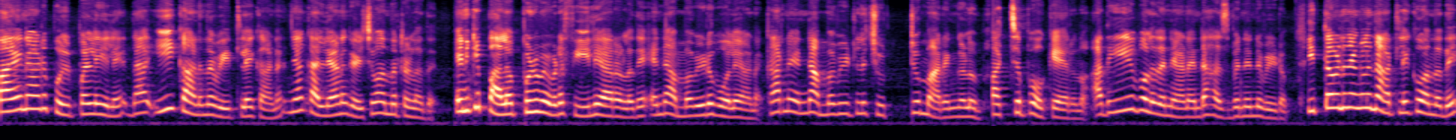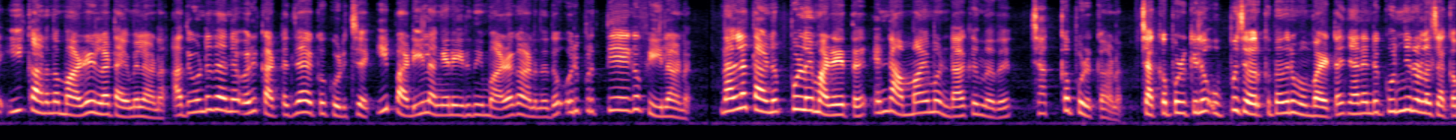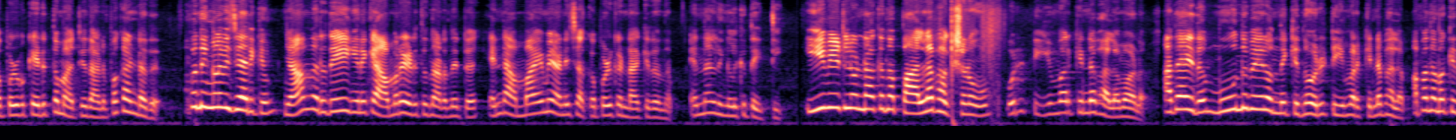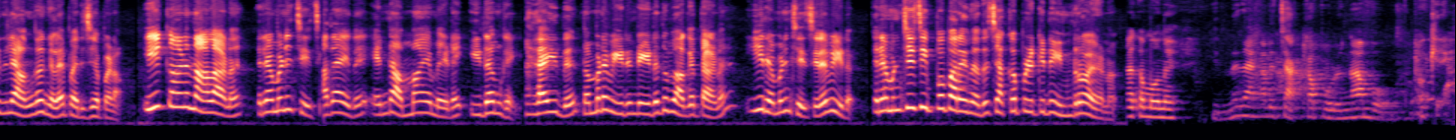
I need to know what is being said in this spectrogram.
വയനാട് പുൽപ്പള്ളിയിലെ ദാ ഈ കാണുന്ന വീട്ടിലേക്കാണ് ഞാൻ കല്യാണം കഴിച്ച് വന്നിട്ടുള്ളത്. എനിക്ക് പലപ്പോഴും ഇവിടെ ഫീൽ ചെയ്യാറുള്ളത് എന്റെ അമ്മ വീട് പോലെയാണ്. കാരണം എന്റെ അമ്മ വീട്ടിൽ ചുറ്റും മരങ്ങളും പച്ചപ്പും ഒക്കെ ആയിരുന്നു. അതേപോലെ തന്നെയാണ് എന്റെ ഹസ്ബൻഡിന്റെ വീടും. ഇത്തവണ ഞങ്ങൾ നാട്ടിലേക്ക് വന്നത് ഈ കാണുന്ന മഴയുള്ള ടൈമിലാണ് അതുകൊണ്ട് തന്നെ ഒരു കട്ടൻ ഒക്കെ കുടിച്ച് ഈ പടിയിൽ അങ്ങനെ ഇരുന്ന് ഈ മഴ കാണുന്നത് ഒരു പ്രത്യേക ഫീലാണ് നല്ല തണുപ്പുള്ള മഴയത്ത് എന്റെ അമ്മായിമ്മ ഉണ്ടാക്കുന്നത് ചക്കപ്പുഴുക്കാണ്. ചക്കപ്പുഴുക്കിൽ ഉപ്പ് ചേർക്കുന്നതിന് മുമ്പായിട്ട് ഞാൻ എന്റെ കുഞ്ഞിനുള്ള ചക്കപ്പുഴുക്ക് എടുത്തു മാറ്റിയതാണ് ഇപ്പോൾ കണ്ടത്. അപ്പോൾ നിങ്ങൾ വിചാരിക്കും ഞാൻ വെറുതെ ഇങ്ങനെ ക്യാമറ എടുത്ത് നടന്നിട്ട് എന്റെ അമ്മായിമ്മയാണ് ഈ ചക്കപ്പുഴുക്ക് ഉണ്ടാക്കിയതെന്ന്. എന്നാൽ നിങ്ങൾക്ക് തെറ്റി. ഈ വീട്ടിലുണ്ടാക്കുന്ന പല ഭക്ഷണവും ഒരു ടീം വർക്കിന്റെ ഫലമാണ്. അതായത് മൂന്ന് പേർ ഒന്നിക്കുന്ന ഒരു ടീം വർക്കിന്റെ ഫലം. അപ്പൊ നമുക്ക് ഇതിലെ അംഗങ്ങളെ പരിചയപ്പെടാം. ഈ കാണുന്ന ആളാണ് രമണി ചേച്ചി. അതായത് എന്റെ അമ്മായിമ്മയുടെ ഇടം കൈ. അതായത് നമ്മുടെ വീടിന്റെ ഇടതുഭാഗത്താണ് ഈ രമണി ചേച്ചിയുടെ വീട്. രമണി ചേച്ചി ഇപ്പൊ പറയുന്നത് ചക്കപ്പുഴുക്കിന്റെ ഇൻട്രോ ആണ് അക്കമോനെ ഇന്ന് ഞങ്ങൾ ചക്ക പുഴുങ്ങാൻ പോകും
